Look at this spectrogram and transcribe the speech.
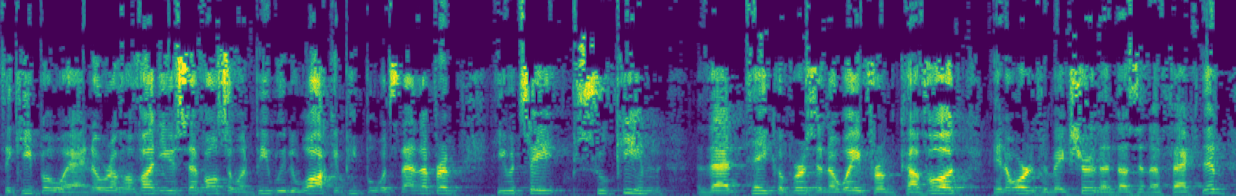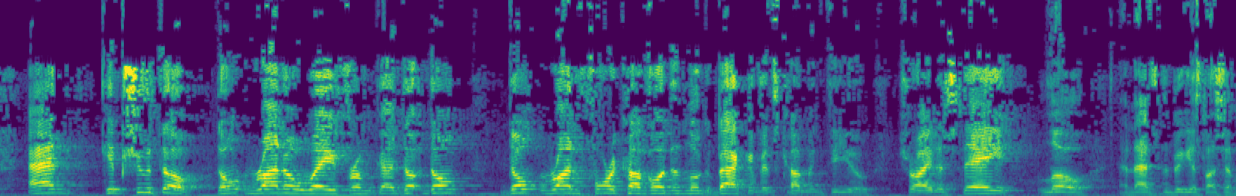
to keep away. I know Rav Ovadia Yosef also, when people would walk and people would stand up for him, he would say psukim that take a person away from kavod in order to make sure that doesn't affect him. And kipshuto, don't run away from, don't, don't don't run for kavod and look back if it's coming to you. Try to stay low. And that's the biggest lesson.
